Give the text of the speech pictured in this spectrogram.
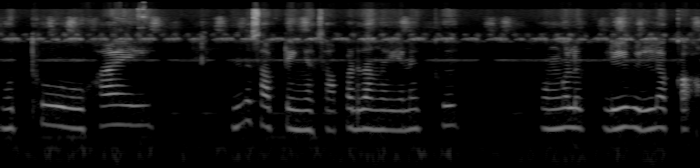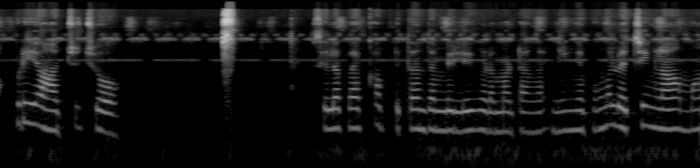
முத்து ஹாய் என்ன சாப்பிட்டீங்க? சாப்பாடு தாங்க எனக்கு உங்களுக்கு லீவ் இல்லைக்கா. அப்படியா? அச்சுச்சோ. சில பேருக்கு அப்படித்தான் தம்பி. லீவ் விட மாட்டாங்க. நீங்கள் பொங்கல் வச்சிங்களா? அம்மா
